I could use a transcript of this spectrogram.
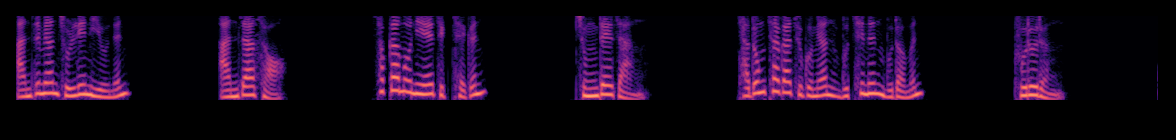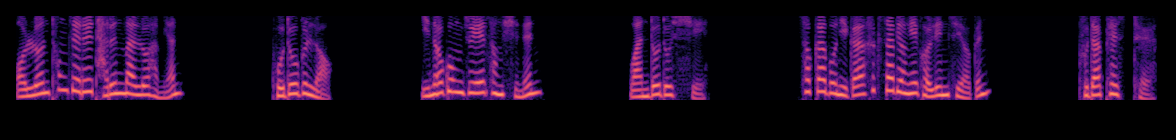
앉으면 졸린 이유는? 앉아서. 석가모니의 직책은? 중대장. 자동차가 죽으면 묻히는 무덤은? 부르릉. 언론 통제를 다른 말로 하면? 보도블럭. 인어공주의 성씨는? 완도도시. 석가보니가 흑사병에 걸린 지역은? 부다페스트.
